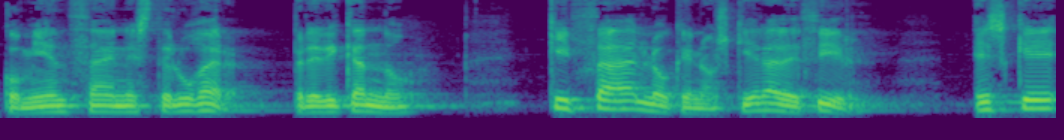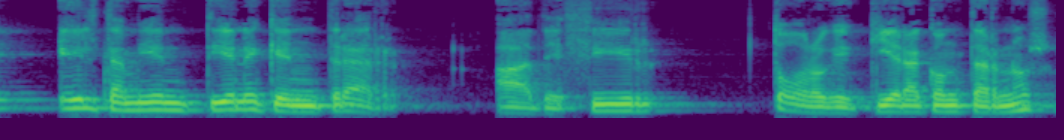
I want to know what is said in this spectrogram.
comienza en este lugar predicando, quizá lo que nos quiera decir es que Él también tiene que entrar a decir todo lo que quiera contarnos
